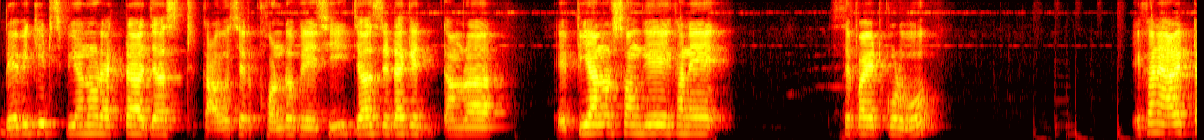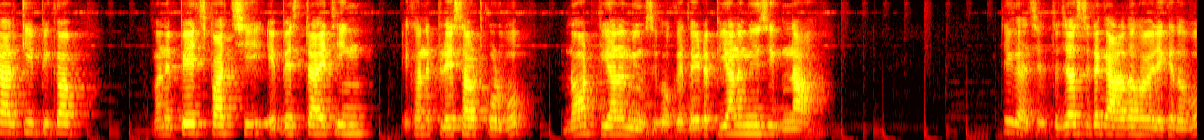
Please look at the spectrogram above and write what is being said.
বেবি কিডস পিয়ানোর একটা জাস্ট কাগজের খণ্ড পেয়েছি জাস্ট এটাকে আমরা এই পিয়ানোর সঙ্গে এখানে সেপারেট করব। এখানে আরেকটা আর কি পিক আপ মানে পেজ পাচ্ছি এই পেজটা আই থিঙ্ক এখানে প্লেস আউট করব। নট পিয়ানো মিউজিক ওকে তো এটা পিয়ানো মিউজিক না। ঠিক আছে, তো জাস্ট এটাকে আলাদাভাবে রেখে দেবো।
